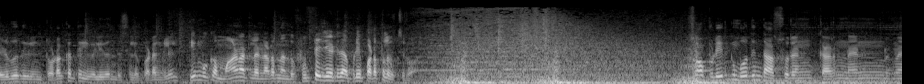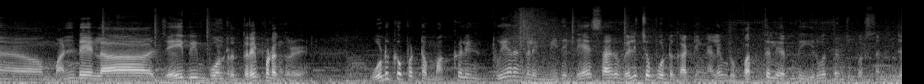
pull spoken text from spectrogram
எழுபதுகளின் தொடக்கத்தில் வெளிவந்த சில படங்களில் திமுக மாநாட்டில் நடந்த அந்த ஃபுட்டேஜ் எடுத்து அப்படியே படத்தில் வச்சுருவாங்க. ஸோ அப்படி இருக்கும்போது இந்த அசுரன் கர்ணன் மண்டேலா ஜெய்பீம் போன்ற திரைப்படங்கள் ஒடுக்கப்பட்ட மக்களின் துயரங்களின் மீது லேசாக வெளிச்சம் போட்டு காட்டிங்கனாலே ஒரு பத்துலேருந்து இருபத்தஞ்சு பர்சன்ட்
